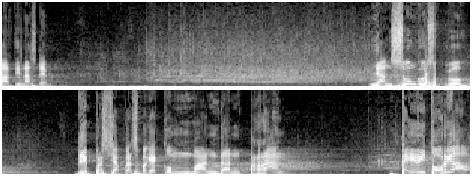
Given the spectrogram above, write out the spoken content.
Partai Nasdem. Yang sungguh-sungguh dipersiapkan sebagai komandan perang teritorial.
